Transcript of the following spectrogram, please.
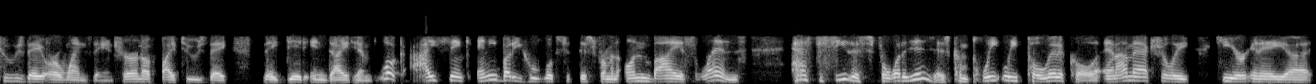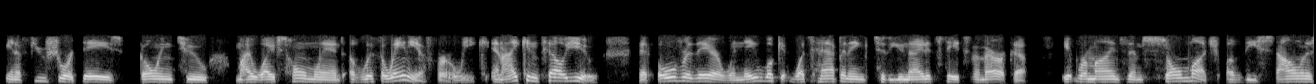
Tuesday or Wednesday, and sure enough, by Tuesday they did indict him. Look, I think anybody who looks at this from an unbiased lens has to see this for what it is, as completely political. And I'm actually here in a uh, in a few short days going to my wife's homeland of Lithuania for a week, and I can tell you that over there, when they look at what's happening to the United States of America it reminds them so much of the Stalinist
